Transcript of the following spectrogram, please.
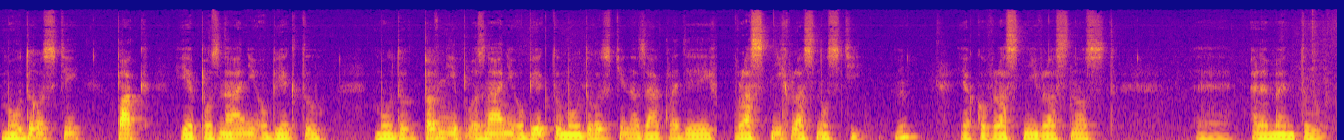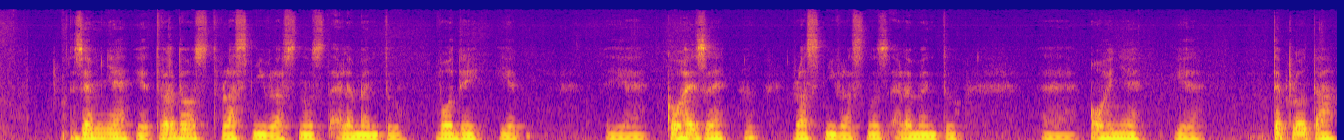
moudrosti, pak je poznání objektu moudro, první poznání objektu moudrosti na základě jejich vlastních vlastností. Hm? Jako vlastní vlastnost eh, elementu země je tvrdost, vlastní vlastnost elementu vody je, je koheze, hm? vlastní vlastnost elementu eh, ohně je teplota,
